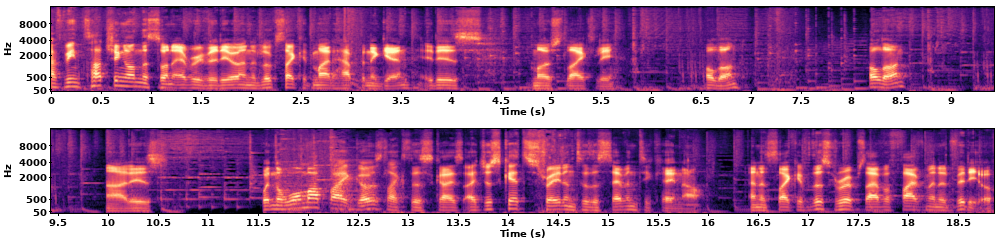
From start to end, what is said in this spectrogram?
I've been touching on this on every video and it looks like it might happen again. It is most likely. Hold on. Hold on. Ah, it is. When the warm-up buy goes like this, guys, I just get straight into the 70k now. And it's like, if this rips, I have a 5-minute video.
